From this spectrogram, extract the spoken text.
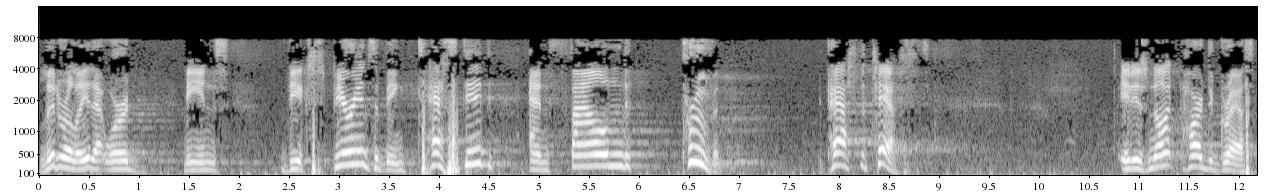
Literally, that word means the experience of being tested and found proven. You pass the test. It is not hard to grasp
